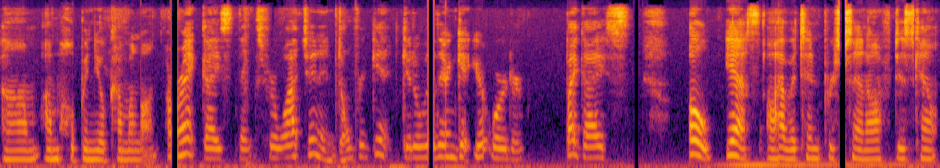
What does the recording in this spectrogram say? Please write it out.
um, I'm hoping you'll come along. All right, guys, thanks for watching, and don't forget, get over there and get your order. Bye, guys. Oh, yes, I'll have a 10% off discount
